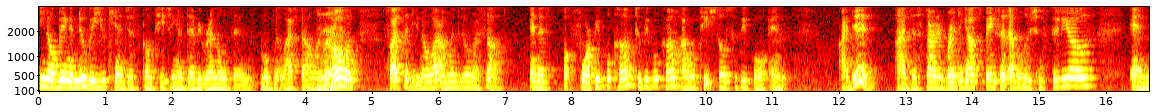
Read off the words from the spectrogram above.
you know, being a newbie, you can't just go teaching at Debbie Reynolds and Movement Lifestyle on Right. your own. So I said, you know what, I'm going to do it myself. And if four people come, two people come, I will teach those two people. And I did. I just started renting out space at Evolution Studios. And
